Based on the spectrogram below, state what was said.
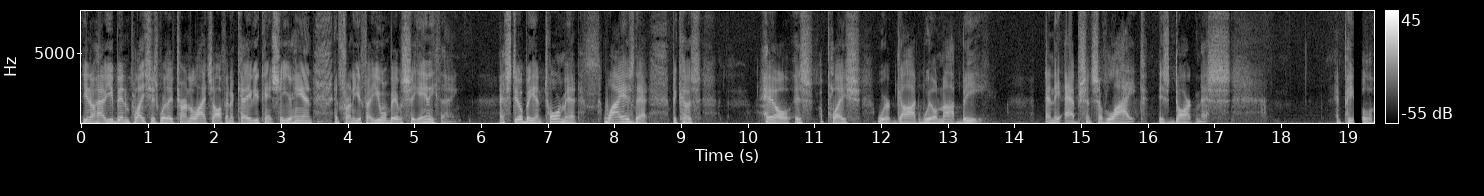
you know how you've been in places where they've turned the lights off in a cave, you can't see your hand in front of your face. You won't be able to see anything and still be in torment. Why is that? Because hell is a place where God will not be. And the absence of light is darkness. And people,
